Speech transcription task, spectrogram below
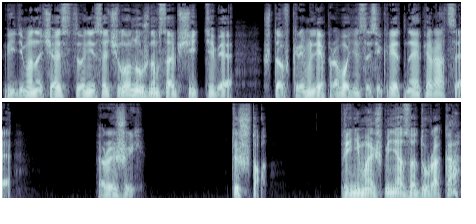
Видимо, начальство не сочло нужным сообщить тебе, что в Кремле проводится секретная операция. Рыжий, ты что, принимаешь меня за дурака?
